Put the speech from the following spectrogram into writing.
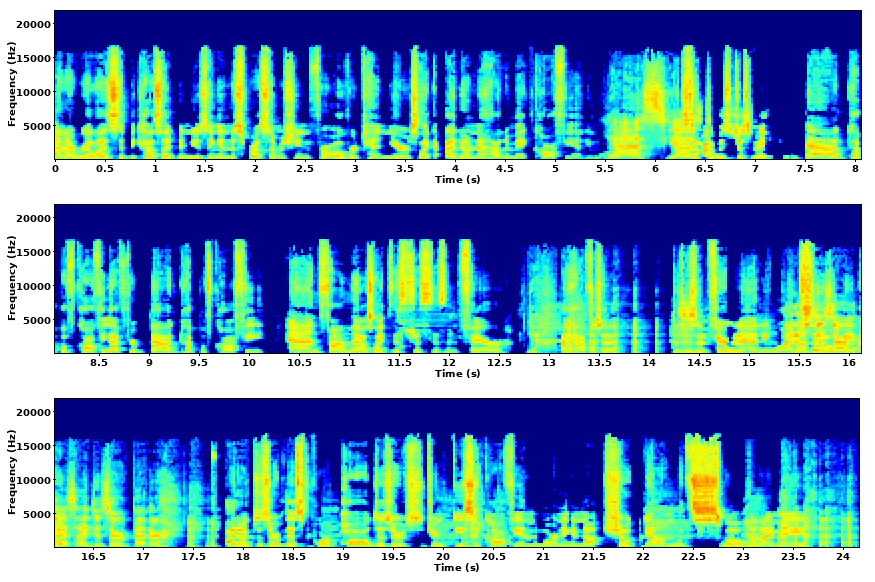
And I realized that because I'd been using an espresso machine for over 10 years, like I don't know how to make coffee anymore. Yes, yes. So I was just making bad cup of coffee after bad cup of coffee. And finally, I was like, this just isn't fair. Yeah. I have to, this isn't fair to anyone. I don't so deserve I, this. I, I deserve better. I don't deserve this. Poor Paul deserves to drink decent coffee in the morning and not choke down with swill that I made.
